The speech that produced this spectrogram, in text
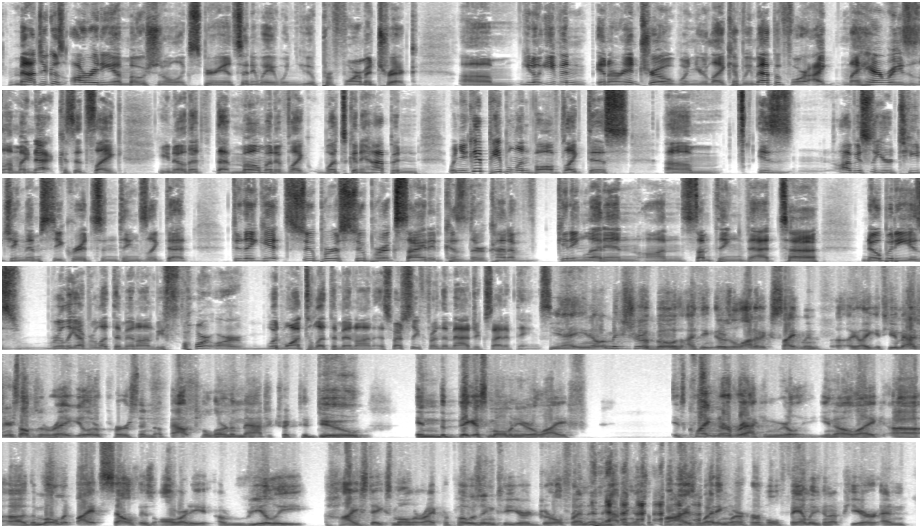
magic is already an emotional experience anyway when you perform a trick. Um, you know, even in our intro, when you're like, "Have we met before?" I my hair raises on my neck because it's like, you know, that that moment of like, what's going to happen when you get people involved like this. Um, is obviously you're teaching them secrets and things like that. Do they get super super excited because they're kind of getting let in on something that uh, nobody has really ever let them in on before or would want to let them in on, especially from the magic side of things? Yeah, you know, a mixture of both. I think there's a lot of excitement. Uh, Like if you imagine yourself as a regular person about to learn a magic trick to do in the biggest moment of your life, it's quite nerve wracking, really. You know, like uh, uh, the moment by itself is already a really high stakes moment, right? Proposing to your girlfriend and having a surprise wedding where her whole family's going to appear and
